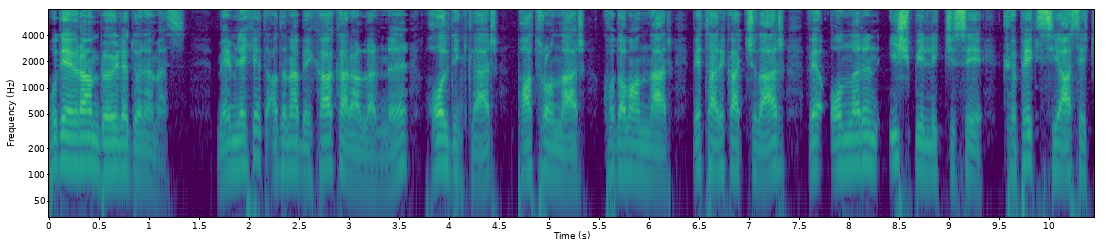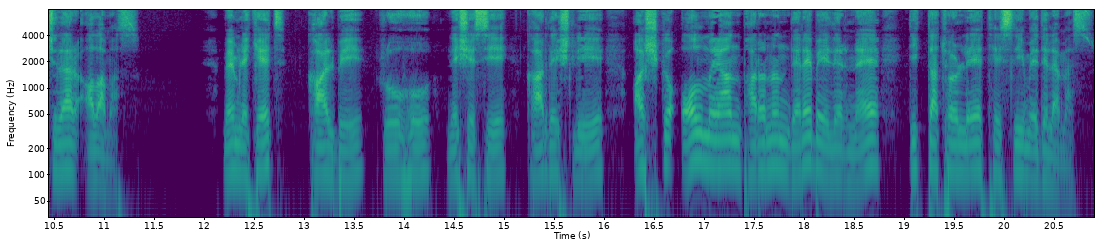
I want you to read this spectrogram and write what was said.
Bu devran böyle dönemez. Memleket adına beka kararlarını holdingler, patronlar, kodamanlar ve tarikatçılar ve onların işbirlikçisi köpek siyasetçiler alamaz. Memleket kalbi, ruhu, neşesi, kardeşliği, aşkı olmayan paranın derebeylerine, diktatörlüğe teslim edilemez.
